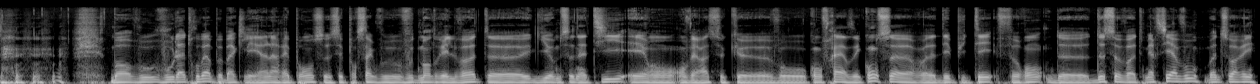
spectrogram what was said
bon, vous, vous la trouvez un peu bâclée, hein, la réponse. C'est pour ça que vous, vous demanderez le vote, euh, Guillaume Sonati, et on, verra ce que vos confrères et consoeurs euh, députés feront de, de ce vote. Merci à vous. Bonne soirée.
